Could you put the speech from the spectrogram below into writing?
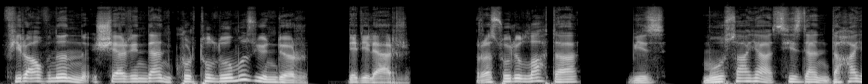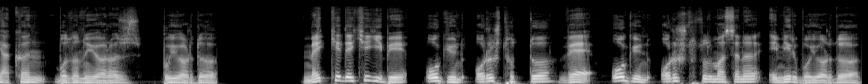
Firavun'un şerrinden kurtulduğumuz gündür dediler. Resulullah da biz Musa'ya sizden daha yakın bulunuyoruz buyurdu. Mekke'deki gibi o gün oruç tuttu ve o gün oruç tutulmasını emir buyurdu.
